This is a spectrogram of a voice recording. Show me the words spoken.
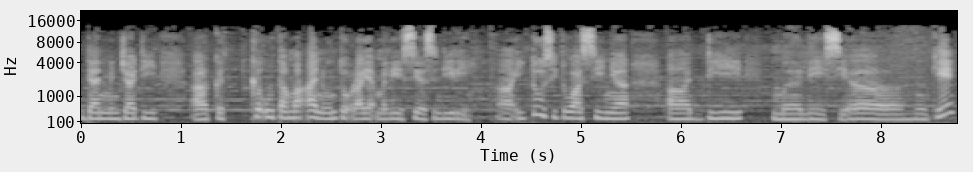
dan menjadi uh, keutamaan untuk rakyat Malaysia sendiri. Uh, itu situasinya uh, di Malaysia. Okey.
